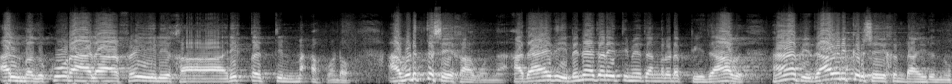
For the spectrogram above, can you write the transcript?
അൽ മദ്കൂർ അവിടുത്തെ ഷെയ്ഖാകുന്ന അതായത് ഇബനദറൈത്തിമേ തങ്ങളുടെ പിതാവ്. ആ പിതാവിനൊക്കെ ഒരു ഷെയ്ഖ് ഉണ്ടായിരുന്നു.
